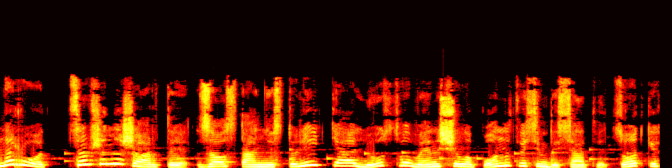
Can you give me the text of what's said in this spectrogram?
Народ, це вже не жарти. За останнє століття людство винищило понад 80%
